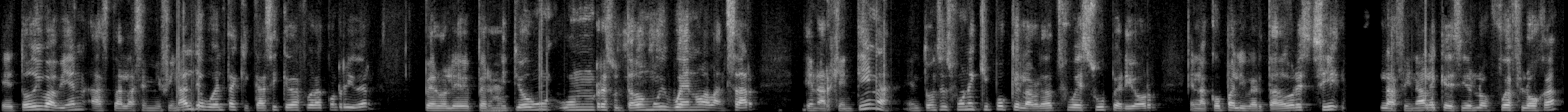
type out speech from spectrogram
eh, todo iba bien hasta la semifinal de vuelta que casi queda fuera con River, pero le permitió un, un resultado muy bueno avanzar en Argentina. Entonces fue un equipo que la verdad fue superior en la Copa Libertadores. Sí, la final, hay que decirlo, fue floja.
